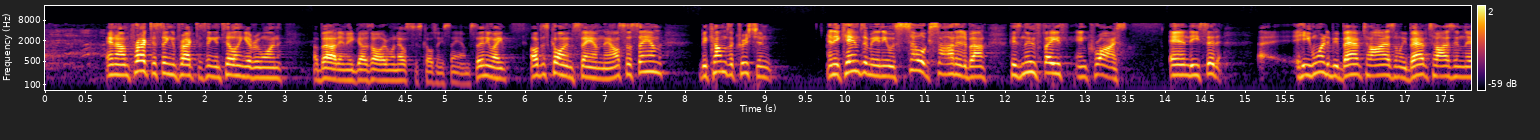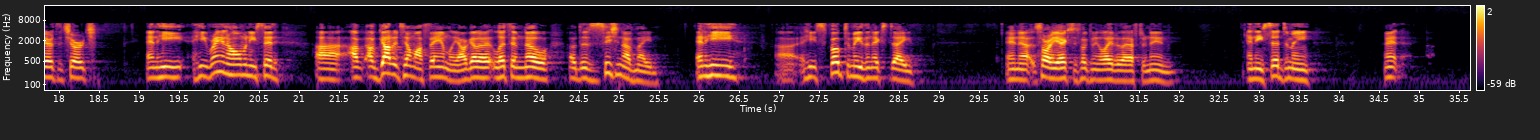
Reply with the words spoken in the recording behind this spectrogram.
and I'm practicing and practicing and telling everyone about him, he goes, oh, everyone else just calls me Sam. So anyway, I'll just call him Sam now. So Sam becomes a Christian, and he came to me and he was so excited about his new faith in Christ. And he said he wanted to be baptized, and we baptized him there at the church. And he, he ran home and he said, uh, I've, I've got to tell my family. I've got to let them know of the decision I've made. And he, uh, he spoke to me the next day. And uh, sorry, he actually spoke to me later that afternoon. And he said to me, and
